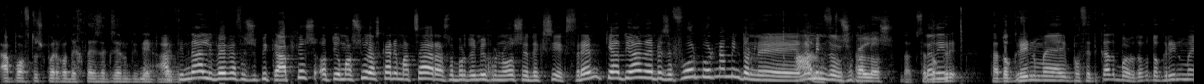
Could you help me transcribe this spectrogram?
από αυτούς που έρχονται χθες δεν ξέρουν τι Απ' διακυβεύεται. την άλλη, βέβαια, θα σου πει κάποιος ότι ο Μασούρας κάνει ματσάρα στον πρώτο ημίχρονο ως δεξί εξτρέμ και ότι αν έπαιζε φορ μπορεί να μην, τον, ε, να Άλλος μην ήταν αυτό. τόσο καλός. Εντάξει, θα, τον, κρι- θα τον κρίνουμε υποθετικά, δεν μπορούμε να το τον κρίνουμε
